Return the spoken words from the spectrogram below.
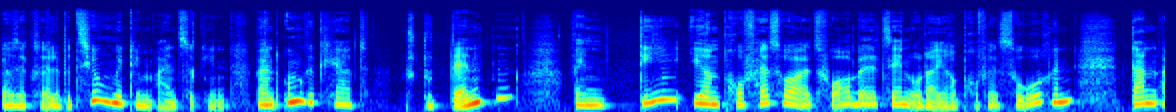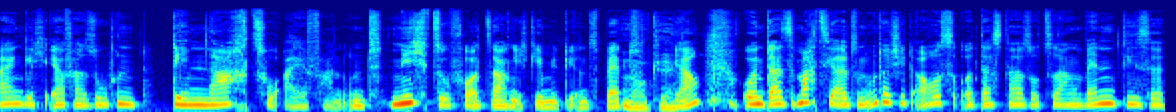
äh, sexuelle Beziehung mit ihm einzugehen. Während umgekehrt Studenten, wenn die ihren Professor als Vorbild sehen oder ihre Professorin, dann eigentlich eher versuchen, dem nachzueifern und nicht sofort sagen, ich gehe mit dir ins Bett. Okay. Ja? Und das macht sie also einen Unterschied aus, dass da sozusagen, wenn diese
